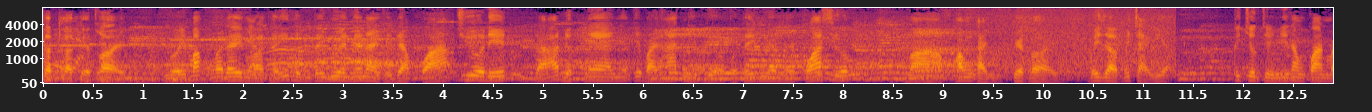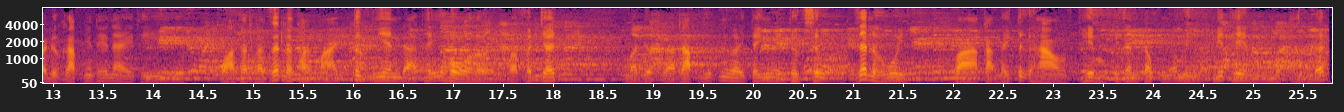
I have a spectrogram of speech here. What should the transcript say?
Thật là tuyệt vời. Người Bắc vào đây mà thấy vùng Tây Nguyên thế này thì đẹp quá. Chưa đến, đã được nghe những cái bài hát nhịp điệu của Tây Nguyên này quá sướng mà phong cảnh tuyệt vời. Bây giờ mới trải nghiệm. Cái chương trình đi tham quan mà được gặp như thế này thì quả thật là rất là thoải mái. Tự nhiên đã thấy hồ hởi và phấn chấn mà được là gặp những người Tây Nguyên thực sự rất là vui và cảm thấy tự hào thêm một cái dân tộc nữa, mình lại biết thêm một vùng đất.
